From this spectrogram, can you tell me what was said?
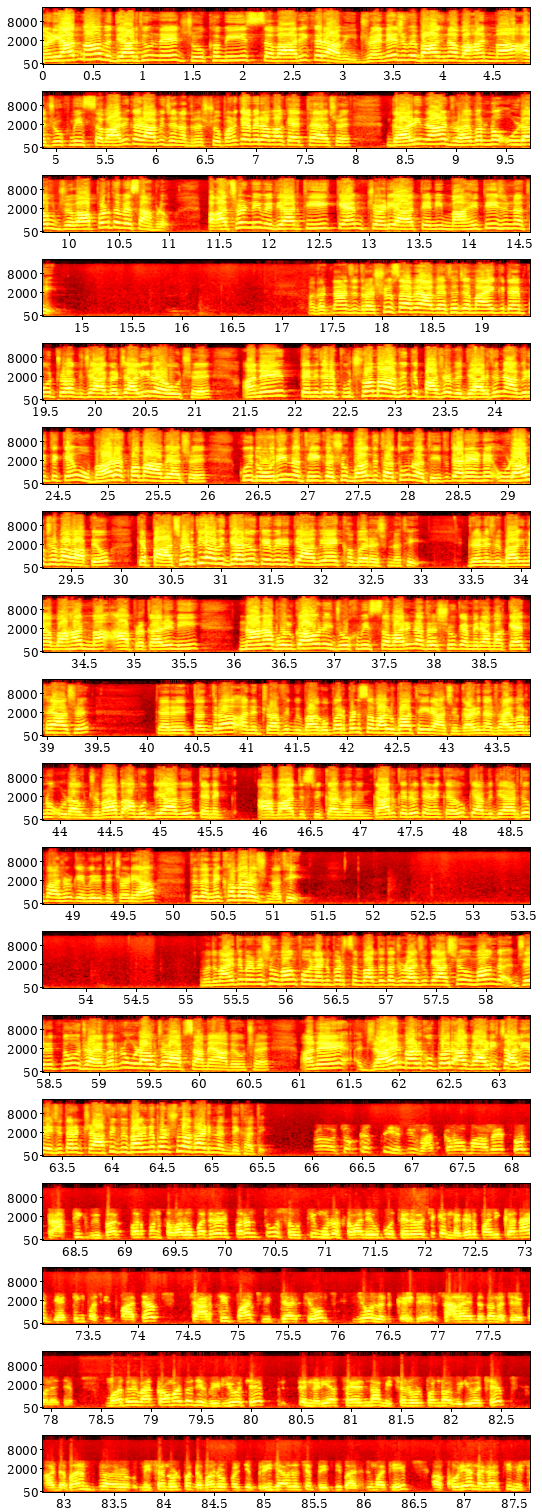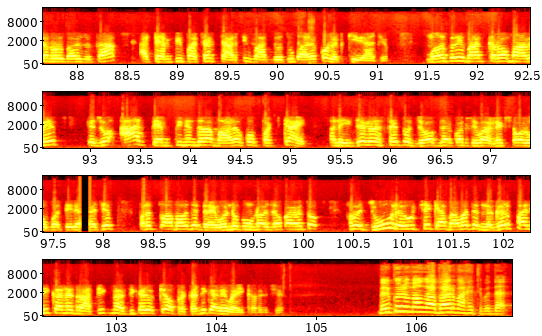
નડિયાદમાં વિદ્યાર્થીઓને જોખમી સવારી કરાવી. ડ્રેનેજ વિભાગના વાહનમાં આ જોખમી સવારી કરાવી, જેના દ્રશ્યો પણ કેમેરામાં કેદ થયા છે. ગાડીના ડ્રાઈવરનો ઉડાવ જવાબ પણ તમે સાંભળો. પાછળની વિદ્યાર્થી કેમ ચડ્યા તેની માહિતી જ નથી. આ ઘટનાના જે દ્રશ્યો સામે આવ્યા છે, જેમાં એક ટેમ્પો ટ્રક જે આગળ ચાલી રહ્યો છે અને તેને જ્યારે પૂછવામાં આવ્યું કે પાછળ વિદ્યાર્થીઓને આવી રીતે કેમ ઊભા રાખવામાં આવ્યા છે, કોઈ દોરી નથી, કશું બંધ થતું નથી, તો ત્યારે એને ઉડાવ જવાબ આપ્યો કે પાછળથી આ વિદ્યાર્થીઓ કેવી રીતે આવ્યા એ ખબર જ નથી. ડ્રેનેજ વિભાગના વાહનમાં આ પ્રકારેની નાના ભૂલકાઓની જોખમી સવારીના દ્રશ્યો કેમેરામાં કેદ થયા છે. ત્યારે તંત્ર અને ટ્રાફિક વિભાગ ઉપર પણ સવાલ ઊભા થઈ રહ્યા છે. ગાડીના ડ્રાઈવરનો ઉડાવ જવાબ આ મુદ્દે આવ્યો, તેને આ વાત સ્વીકારવાનો ઇનકાર કર્યો. તેણે કહ્યું કે આ વિદ્યાર્થીઓ પાછળ કેવી રીતે ચડ્યા તે તેને ખબર જ નથી. વધુ માહિતી મેળવીશું ઉમંગ ફોન લાઈન ઉપર સંવાદદાતા જોડા ચૂક્યા છે. ઉમંગ, જે રીતનું ડ્રાઈવરનો ઉડાવ જવાબ સામે આવ્યો છે અને જાહેર માર્ગ ઉપર આ ગાડી ચાલી રહી છે. ત્યારે ટ્રાફિક વિભાગને પણ શું આ ગાડી નથી દેખાતી? ચોક્કસથી હેતુ વાત કરવામાં આવે તો ટ્રાફિક વિભાગ પર પણ સવાલ ઊભા થયો પરંતુ સૌથી મોટો સવાલ એ ઊભો થઈ રહ્યો છે કે નગરપાલિકાના જેટિંગ મશીન પાછળ ચારથી પાંચ વિદ્યાર્થીઓ જેઓ લટકાઈને શાળાએ જતા નજરે પડે છે. મહત્વની વાત કરવામાં તો જે વીડિયો છે તે નડિયાદ શહેરના મિશન રોડ પરનો વીડિયો છે. આ દબાણ મિશન રોડ પર દબાણ રોડ પર જે બ્રિજ આવેલો છે બ્રિજની બાજુમાંથી અ, નગરથી મિશન રોડ બાજુ જતા આ ટેમ્પી પાછળ ચારથી પાંચ વધુ બાળકો લટકી રહ્યા છે. મહત્વની વાત કરવામાં આવે કે જો આ ટેમ્પીની અંદર આ બાળકો પટકાય અને ઇજાગ્રસ્ત થાય તો જવાબદાર કોણ તેવા અનેક સવાલો ઊભા થઈ રહ્યા છે. પરંતુ આ બાબતે ડ્રાઈવરનો પણ ઉડાવ જવાબ આવ્યો હતો. હવે જોવું રહ્યું છે કે આ બાબતે નગરપાલિકા અને ટ્રાફિકના અધિકારીઓ કેવા પ્રકારની કાર્યવાહી કરે છે. બિલકુલ ઉમંગ આભાર માહિતી બદલ.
